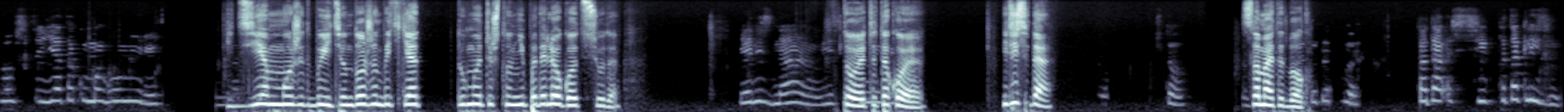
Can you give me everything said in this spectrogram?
просто, я так могу умереть. Где может быть? Он должен быть, я думаю, то, что он неподалеку отсюда. Я не знаю. если Что это умеешь- такое? Иди сюда. Что? Сломай этот блок. Что это? Ката- Катаклизм.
